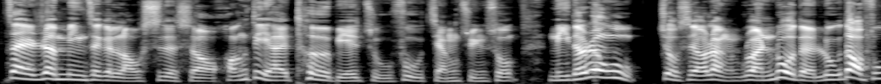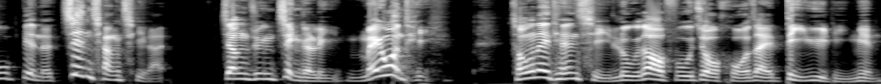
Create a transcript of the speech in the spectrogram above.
在任命这个老师的时候，皇帝还特别嘱咐将军说：“你的任务就是要让软弱的鲁道夫变得坚强起来。”将军敬个礼，没问题。从那天起，鲁道夫就活在地狱里面。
